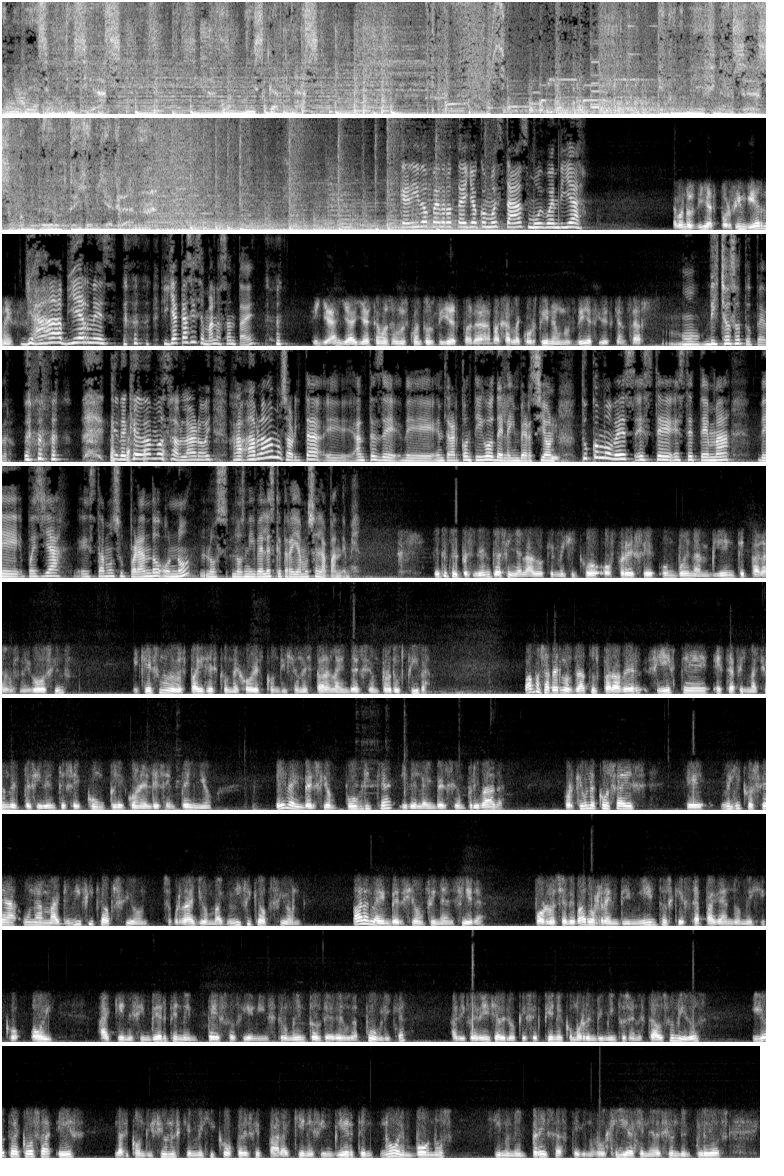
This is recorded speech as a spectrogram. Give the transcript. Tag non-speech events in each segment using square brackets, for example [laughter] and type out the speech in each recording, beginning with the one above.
MBS Noticias con Luis Cárdenas. Economía y finanzas con Pedro Tello Villagrán. Querido Pedro Tello, ¿cómo estás? Muy buen día. Buenos días, por fin viernes. Ya, viernes. [laughs] y ya casi Semana Santa, ¿eh? [laughs] Sí, ya, ya, ya estamos a unos cuantos días para bajar la cortina, unos días y descansar. Mm, dichoso tú, Pedro. [laughs] ¿De qué vamos a hablar hoy? Hablábamos ahorita, eh, antes de, entrar contigo, de la inversión. ¿Tú cómo ves este, este tema de, pues ya, estamos superando o no los, los niveles que traíamos en la pandemia? Fíjate que el presidente ha señalado que México ofrece un buen ambiente para los negocios, y que es uno de los países con mejores condiciones para la inversión productiva. Vamos a ver los datos para ver si este, esta afirmación del presidente se cumple con el desempeño de la inversión pública y de la inversión privada. Porque una cosa es que México sea una magnífica opción, subrayo, magnífica opción para la inversión financiera por los elevados rendimientos que está pagando México hoy a quienes invierten en pesos y en instrumentos de deuda pública, a diferencia de lo que se obtiene como rendimientos en Estados Unidos, y otra cosa es las condiciones que México ofrece para quienes invierten no en bonos, sino en empresas, tecnología, generación de empleos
